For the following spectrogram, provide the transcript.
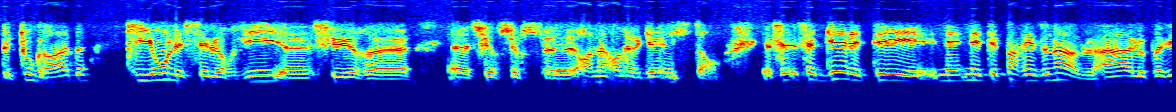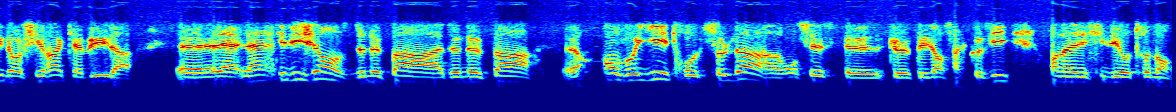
de tout grade qui ont laissé leur vie en, Afghanistan. Cette guerre n'était pas raisonnable. Hein. Le président Chirac avait eu la, euh, l'intelligence de ne pas de ne pas euh, envoyer trop de soldats. On sait ce que, le président Sarkozy en a décidé autrement.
